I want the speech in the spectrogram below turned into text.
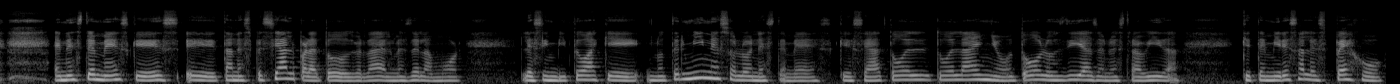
en este mes que es eh, tan especial para todos, ¿verdad? El mes del amor les invito a que no termine solo en este mes, que sea todo el, todo el año, todos los días de nuestra vida, que te mires al espejo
